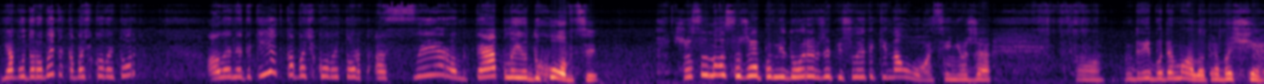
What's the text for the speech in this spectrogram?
Я буду робити кабачковий торт, але не такий як кабачковий торт, а з сиром теплий у духовці. Щось у нас вже помідори вже пішли такі на осінь уже. О, дві буде мало, треба ще.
